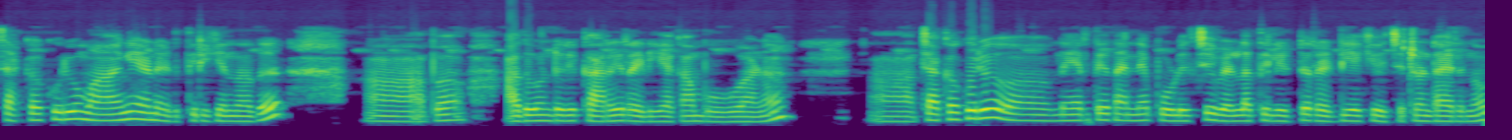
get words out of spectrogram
ചക്കക്കുരു മാങ്ങയാണ് എടുത്തിരിക്കുന്നത്. അപ്പോൾ അതുകൊണ്ടൊരു കറി റെഡിയാക്കാൻ പോവുകയാണ് ചക്കക്കുരു നേരത്തെ തന്നെ പൊളിച്ച് വെള്ളത്തിലിട്ട് റെഡിയാക്കി വെച്ചിട്ടുണ്ടായിരുന്നു.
